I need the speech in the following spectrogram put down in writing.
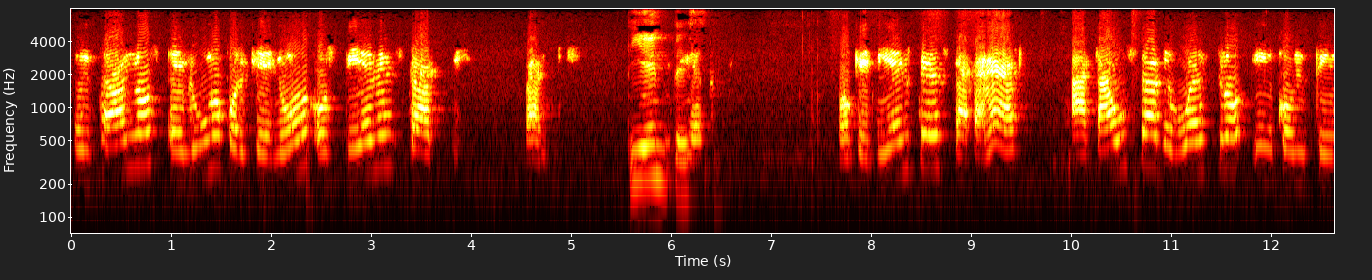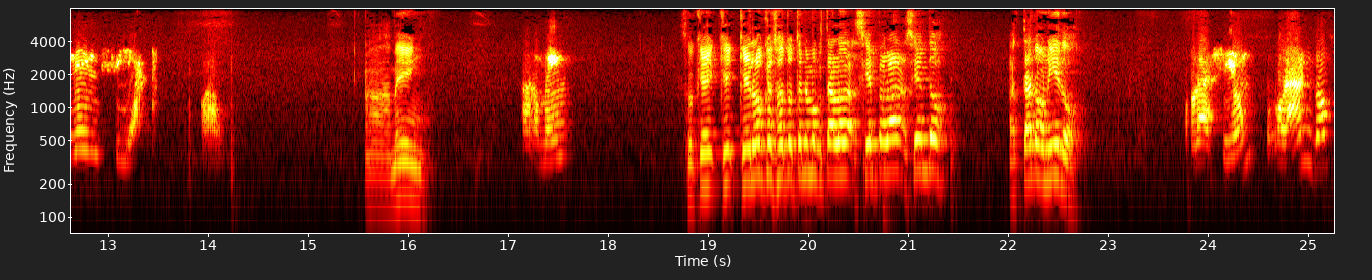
juntarnos el uno porque no os tienes satisfactos. Dientes. Porque dientes Satanás a causa de vuestra incontinencia. Wow. Amén. Amén. So, ¿qué, qué, qué es lo que nosotros tenemos que estar siempre haciendo? Estar unidos Oración, orando.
